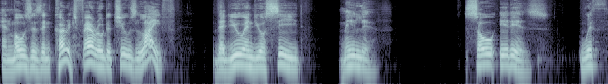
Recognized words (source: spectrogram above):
And Moses encouraged Pharaoh to choose life that you and your seed may live. So it is with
